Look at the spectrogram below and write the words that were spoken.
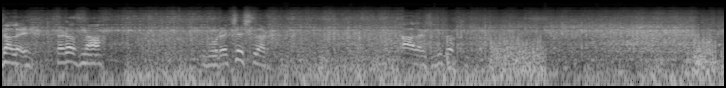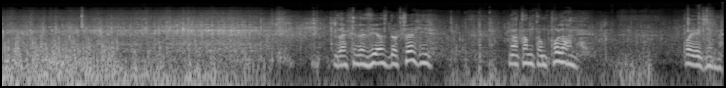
dalej. Teraz na górę Cieślar. Ależ widoki. Za chwilę zjazd do Czech i na tamtą polanę pojedziemy.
